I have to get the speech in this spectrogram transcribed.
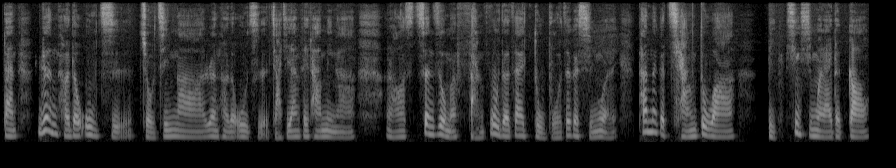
但任何的物质，酒精啊，任何的物质，甲基安非他命啊，然后甚至我们反复的在赌博这个行为，它那个强度啊，比性行为来得高。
